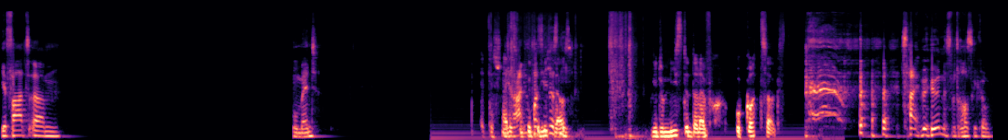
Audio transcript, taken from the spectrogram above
Ihr fahrt. Ähm, Moment. Das schneidest du Radio bitte passiert nicht raus, wie du niest und dann einfach Oh Gott sagst. das halbe Hirn ist mit rausgekommen.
